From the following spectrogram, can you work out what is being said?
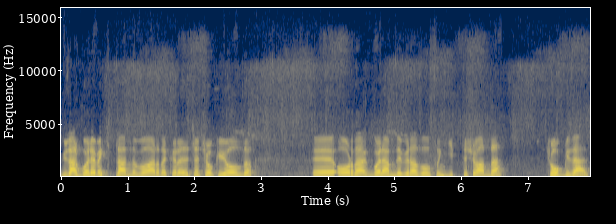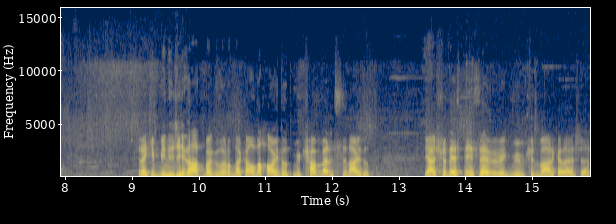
Güzel goleme kitlendi bu arada kraliçe. Çok iyi oldu. Ee, orada golem de biraz olsun gitti şu anda. Çok güzel. Rakip biniciyi de atmak zorunda kaldı. Haydut mükemmelsin Haydut. Ya şu desteği sevmemek mümkün mü arkadaşlar?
